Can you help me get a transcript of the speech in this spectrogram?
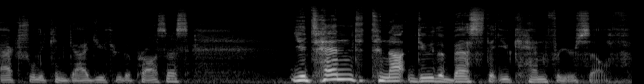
actually can guide you through the process, you tend to not do the best that you can for yourself.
